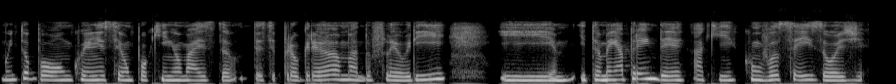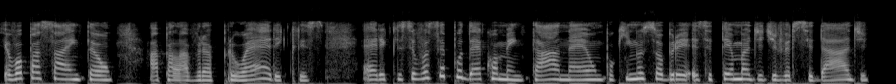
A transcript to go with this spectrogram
Muito bom conhecer um pouquinho mais do, desse programa do Fleury e, e também aprender aqui com vocês hoje. Eu vou passar então a palavra para o Éricles. Éricles, se você puder comentar né, um pouquinho sobre esse tema de diversidade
